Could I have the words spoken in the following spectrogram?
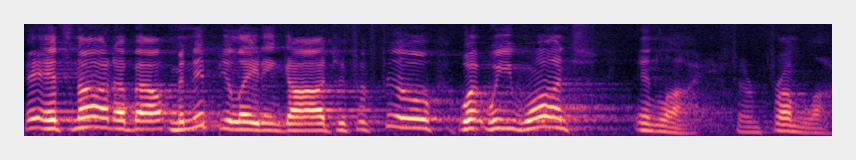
It's not about manipulating God to fulfill what we want in life and from life.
